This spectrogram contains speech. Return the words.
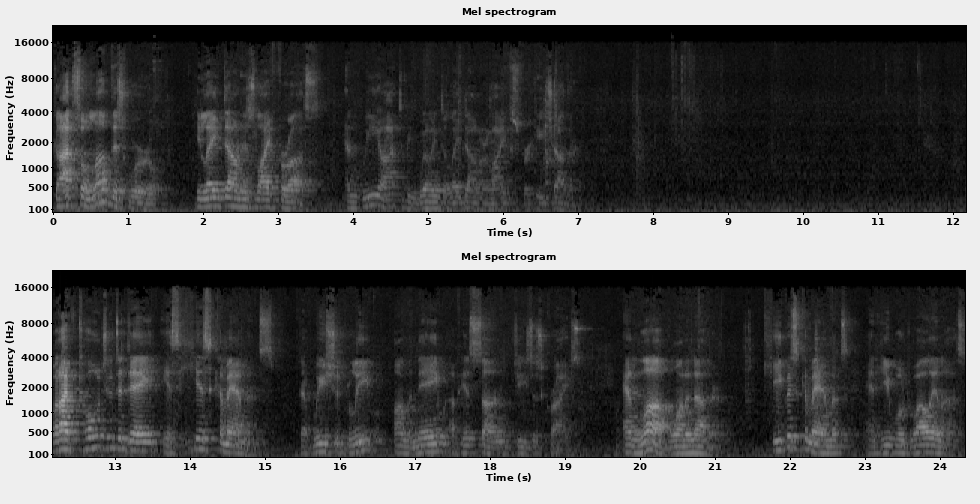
God so loved this world, he laid down his life for us, and we ought to be willing to lay down our lives for each other. What I've told you today is his commandments that we should believe on the name of his Son, Jesus Christ, and love one another. Keep his commandments, and he will dwell in us.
